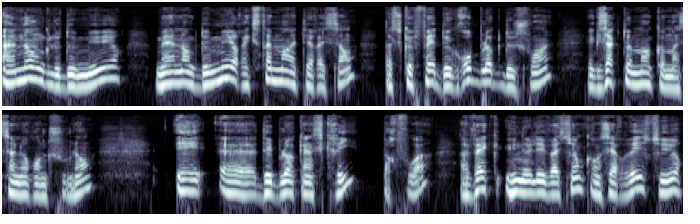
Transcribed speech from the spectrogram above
un angle de mur, mais un angle de mur extrêmement intéressant, parce que fait de gros blocs de chouin, exactement comme à Saint-Laurent-de-Choulan, et euh, des blocs inscrits, parfois, avec une élévation conservée sur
